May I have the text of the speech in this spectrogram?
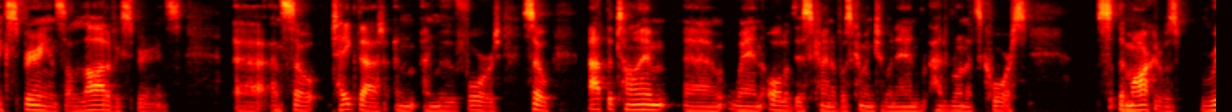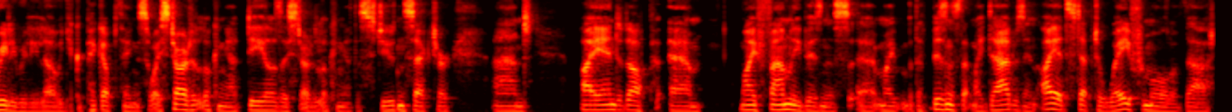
experience, a lot of experience. Uh, and so take that and, and move forward. So at the time uh, when all of this kind of was coming to an end, had run its course, so the market was really, really low. You could pick up things. So I started looking at deals. I started looking at the student sector. and I ended up. Um, my family business, uh, my the business that my dad was in, I had stepped away from all of that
